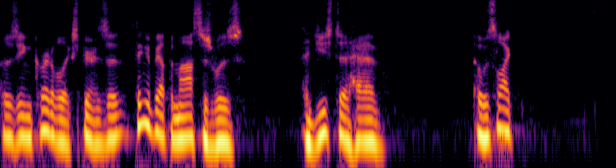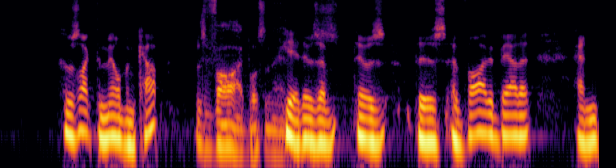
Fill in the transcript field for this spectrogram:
it was an incredible experience. The thing about the Masters was, it used to have, it was like, it was like the Melbourne Cup. It was a vibe, wasn't it? Yeah, there was a there was there's a vibe about it, and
